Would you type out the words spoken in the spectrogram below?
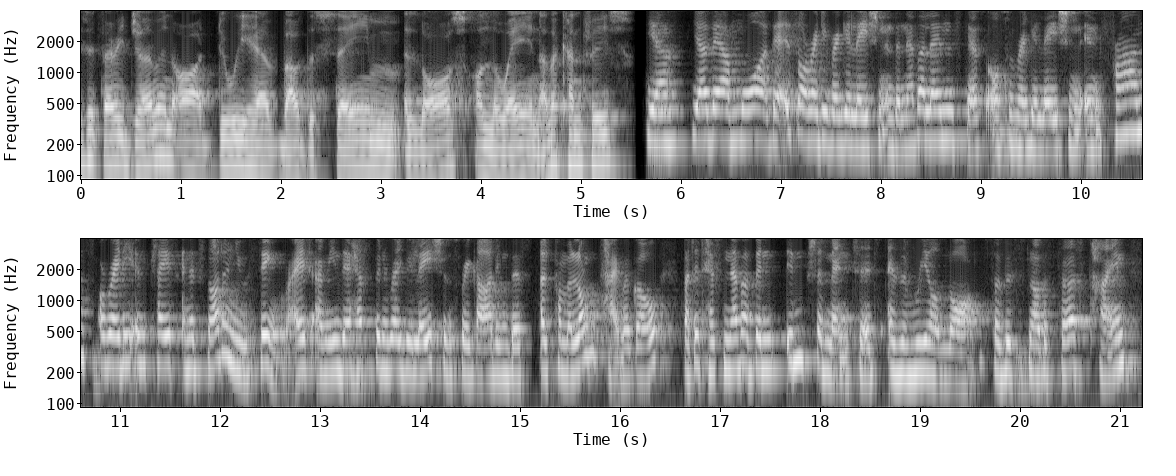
is it very German, or do we have about the same laws on the way in other countries? Yeah, yeah, there are more. There is already regulation in the Netherlands. There's also mm. regulation in France already in place. And it's not a new thing, right? I mean, there have been regulations regarding this uh, from a long time ago, but it has never been implemented as a real law. So this is now the first time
